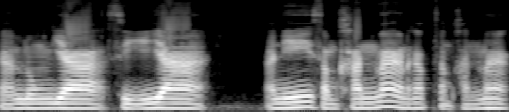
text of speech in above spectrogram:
การลงยา สียา อันนี้สำคัญมากนะครับสำคัญมาก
